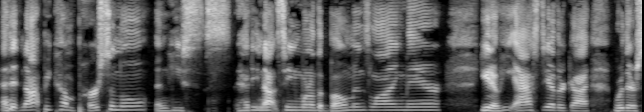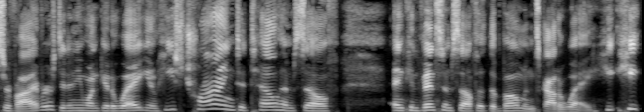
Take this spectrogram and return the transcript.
had it not become personal, and he had he not seen one of the Bowmans lying there, you know, he asked the other guy, "Were there survivors? Did anyone get away?" You know, he's trying to tell himself and convince himself that the Bowmans got away. He, he,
